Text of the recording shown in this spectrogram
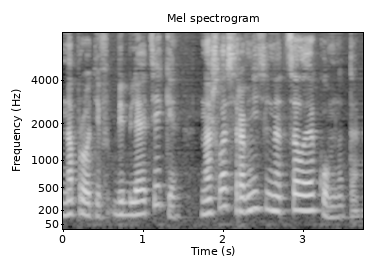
Напротив библиотеки нашлась сравнительно целая комната.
